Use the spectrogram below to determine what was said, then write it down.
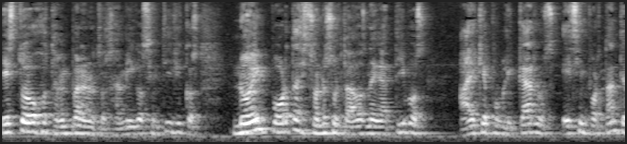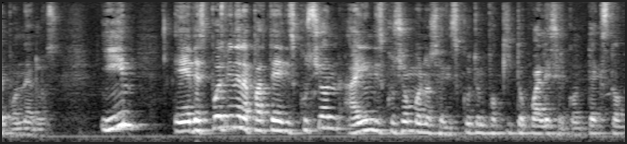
Esto ojo también para nuestros amigos científicos, no importa si son resultados negativos, hay que publicarlos, es importante ponerlos. Y eh, después viene la parte de discusión. Ahí en discusión, bueno, se discute un poquito cuál es el contexto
